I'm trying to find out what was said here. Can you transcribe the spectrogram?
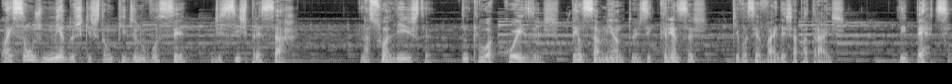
Quais são os medos que estão impedindo você de se expressar? Na sua lista, inclua coisas, pensamentos e crenças que você vai deixar para trás. Liberte-se.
